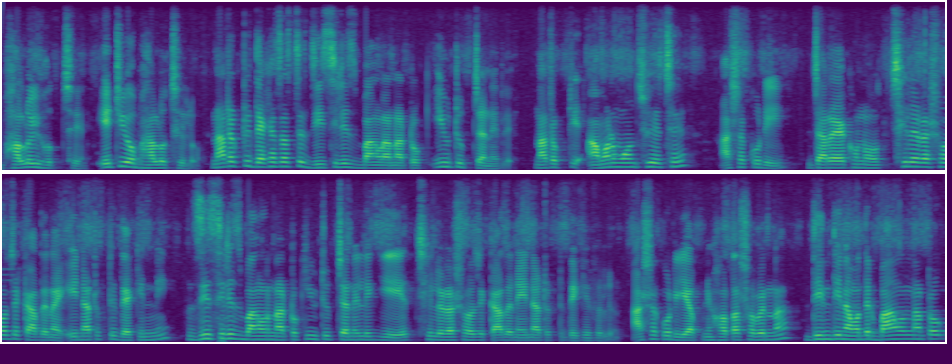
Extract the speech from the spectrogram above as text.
ভালোই হচ্ছে, এটিও ভালো ছিল। নাটকটি দেখা যাচ্ছে জি সিরিজ বাংলা নাটক ইউটিউব চ্যানেলে। নাটকটি আমার মন ছুঁয়েছে আশা করি যারা এখনও ছেলেরা সহজে কাঁদে না, এই নাটকটি দেখেননি, জি সিরিজ বাংলা নাটক ইউটিউব চ্যানেলে গিয়ে ছেলেরা সহজে কাঁদে না, এই নাটকটি দেখে ফেলুন। আশা করি আপনি হতাশ হবেন না। দিন দিন আমাদের বাংলা নাটক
